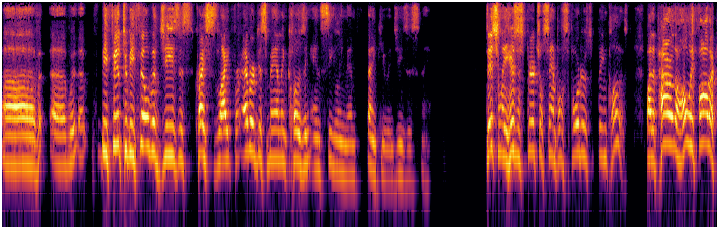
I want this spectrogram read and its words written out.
Uh, uh, be fit to be filled with Jesus, Christ's light, forever dismantling, closing, and sealing them. Thank you in Jesus' name. Additionally, here's a spiritual sample of sporters being closed. By the power of the Holy Father,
